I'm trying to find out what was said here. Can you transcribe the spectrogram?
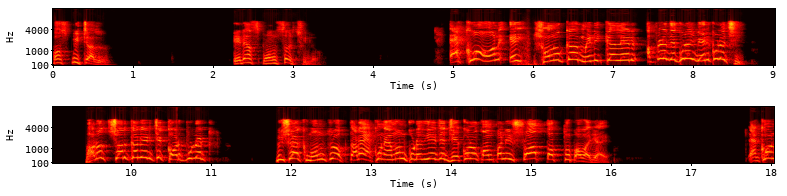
হসপিটাল এরা স্পন্সর ছিল। এখন এই সনকা মেডিকেলের আপনারা দেখুন, আমি বের করেছি। ভারত সরকারের যে কর্পোরেট বিষয়ক মন্ত্রক, তারা এখন এমন করে দিয়েছে, যে কোনো কোম্পানির সব তথ্য পাওয়া যায়। এখন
